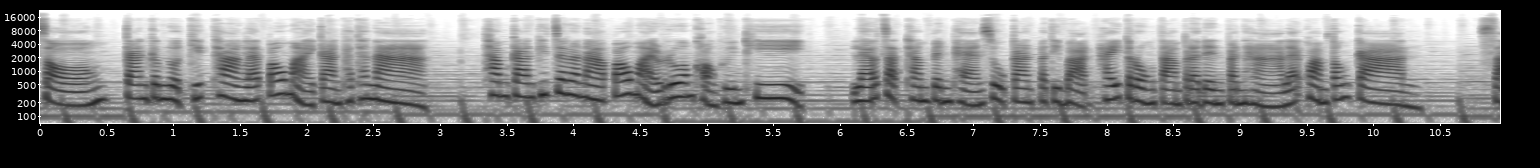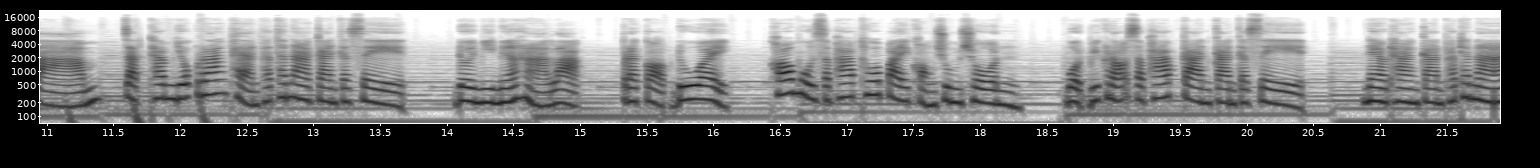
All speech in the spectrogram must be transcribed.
2. การกำหนดทิศทางและเป้าหมายการพัฒนาทำการพิจารณาเป้าหมายร่วมของพื้นที่ แล้วจัดทำเป็นแผนสู่การปฏิบัติให้ตรงตามประเด็นปัญหาและความต้องการ 3. จัดทำยกร่างแผนพัฒนาการเกษตร โดยมีเนื้อหาหลัก ประกอบด้วย ข้อมูลสภาพทั่วไปของชุมชน บทวิเคราะห์สภาพการการเกษตร แนวทางการพัฒนา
